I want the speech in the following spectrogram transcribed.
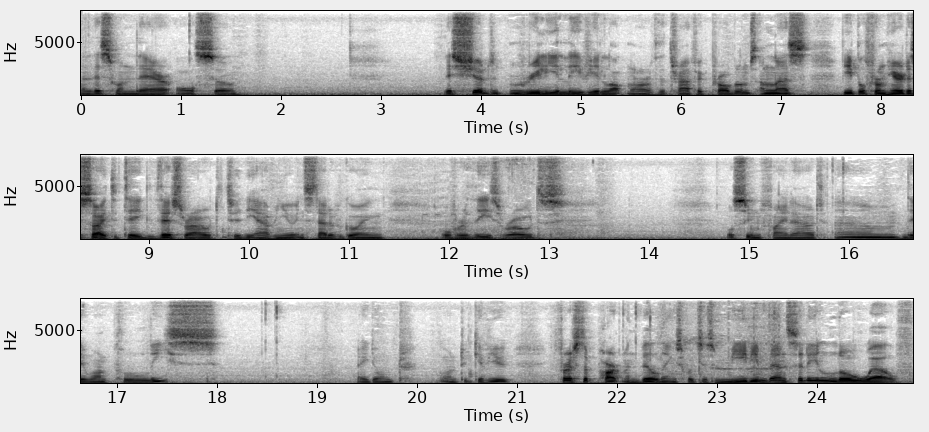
And this one there also. This should really alleviate a lot more of the traffic problems, unless people from here decide to take this route to the avenue instead of going over these roads. We'll soon find out. Um, they want police. I don't want to give you. First apartment buildings, which is medium density, low wealth.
